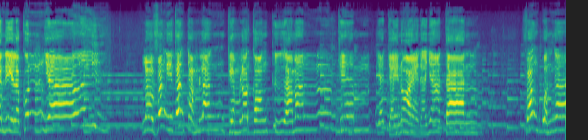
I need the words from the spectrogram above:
อันนี้ละคุณยายเราฟังนี่ทั้งกำลังเข้มรสของเกลือมันเข้มอย่าใจน้อยเดายาทาน ฟังผลงา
